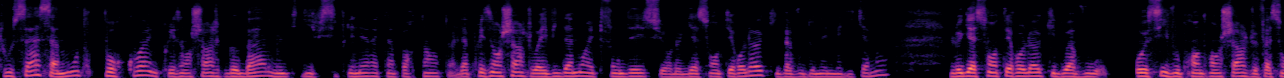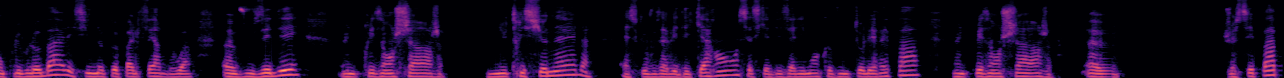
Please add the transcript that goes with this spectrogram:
tout ça, ça montre pourquoi une prise en charge globale, multidisciplinaire est importante. La prise en charge doit évidemment être fondée sur le gastro-entérologue qui va vous donner le médicament, le gastro-entérologue qui doit vous aussi vous prendre en charge de façon plus globale et s'il ne peut pas le faire, doit euh, vous aider. Une prise en charge nutritionnelle, est-ce que vous avez des carences? Est-ce qu'il y a des aliments que vous ne tolérez pas? Une prise en charge, euh, je ne sais pas,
